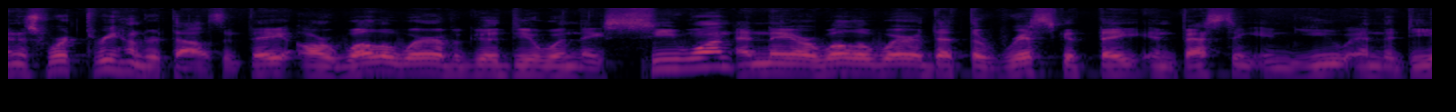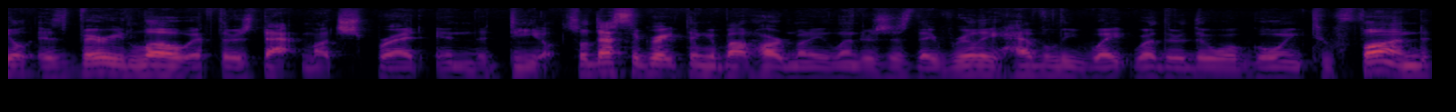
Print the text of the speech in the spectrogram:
and it's worth 300,000. They are well aware of a good deal when they see one and they are well aware that the risk that they investing in you and the deal is very low if there's that much spread in the deal. So that's the great thing about hard money lenders is they really heavily weight whether they are going to fund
